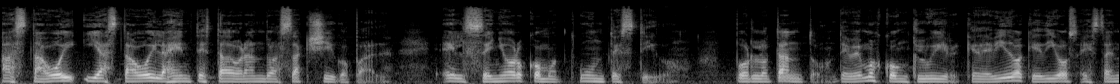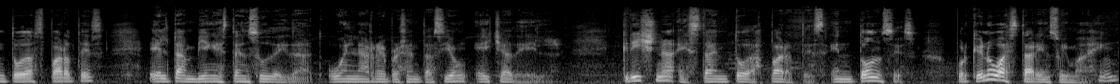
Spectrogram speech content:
Hasta hoy y hasta hoy la gente está adorando a Sakshi Gopal, el Señor como un testigo. Por lo tanto, debemos concluir que debido a que Dios está en todas partes, Él también está en su deidad o en la representación hecha de Él. Krishna está en todas partes. Entonces, ¿por qué no va a estar en su imagen?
